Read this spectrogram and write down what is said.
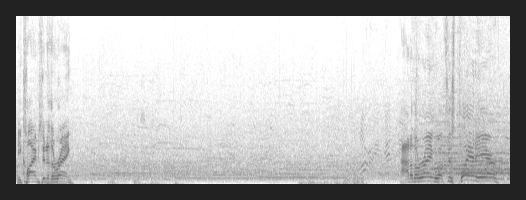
He climbs into the ring. Out of the ring, what's his plan here?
